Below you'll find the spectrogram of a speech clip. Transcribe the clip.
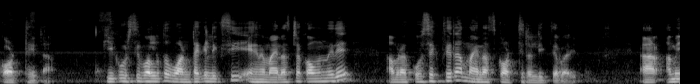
কট থেটা কী করছি বলো তো? ওয়ানটাকে লিখছি, এখানে মাইনাসটা কমন নিলে আমরা cosec theta minus cot theta লিখতে পারি। আর আমি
